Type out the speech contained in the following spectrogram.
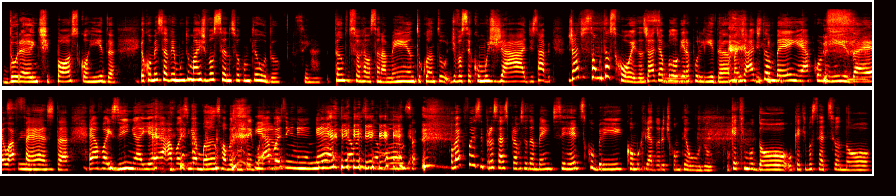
durante, pós-corrida, eu comecei a ver muito mais de você no seu conteúdo. Sim. Tanto do seu relacionamento, quanto de você como Jade, sabe? Jade são muitas coisas. Jade é a Sim. blogueira polida, mas Jade também é a comida, é a Sim. festa, é a vozinha e é a vozinha mansa ao mesmo tempo. É a vozinha e a vozinha mansa. Como é que foi esse processo pra você também de se redescobrir como criadora de conteúdo? O que é que mudou? O que é que você adicionou?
